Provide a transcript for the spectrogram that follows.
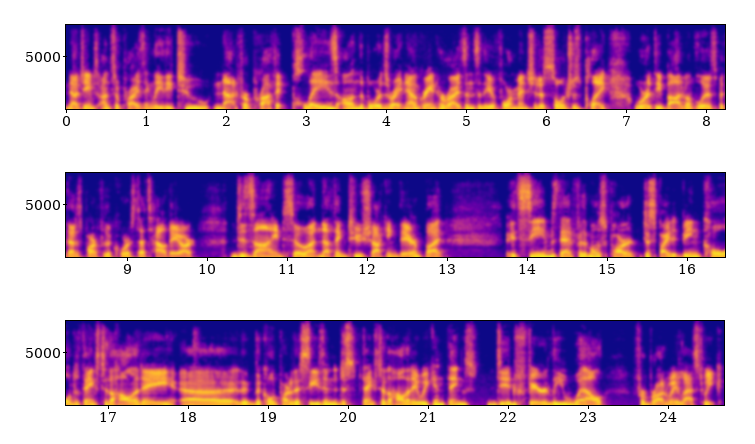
Now, James, unsurprisingly, the two not for profit plays on the boards right now, Grand Horizons and the aforementioned A Soldier's Play, were at the bottom of the list, but that is par for the course. That's how they are designed. So, uh, nothing too shocking there. But it seems that for the most part, despite it being cold, thanks to the holiday, uh, the, the cold part of the season, just thanks to the holiday weekend, things did fairly well for Broadway last week.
